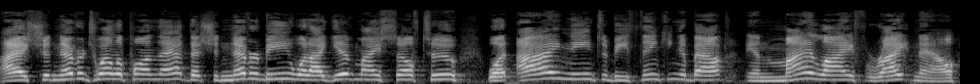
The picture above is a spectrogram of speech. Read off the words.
I should never dwell upon that. That should never be what I give myself to. What I need to be thinking about in my life right now,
